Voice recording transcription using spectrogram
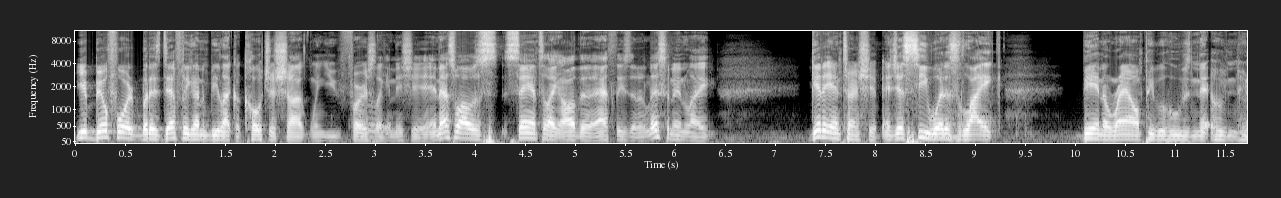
you're built for it, but it's definitely going to be like a culture shock when you first like initiate. And that's why I was saying to like all the athletes that are listening, like get an internship and just see what it's like being around people who's ne- who, who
